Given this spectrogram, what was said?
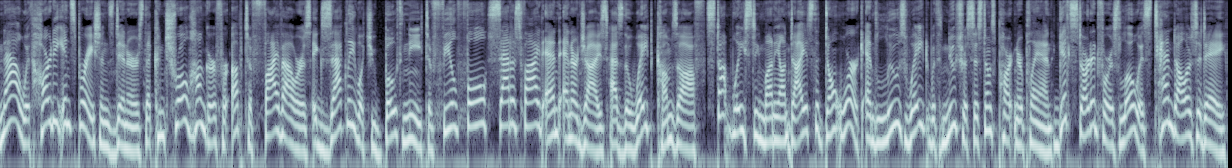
Now with hearty inspirations dinners that control hunger for up to five hours. Exactly what you both need to feel full, satisfied, and energized as the weight comes off. Stop wasting money on diets that don't work and lose weight with Nutrisystem's Partner Plan. Get started for as low as $10 a day.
